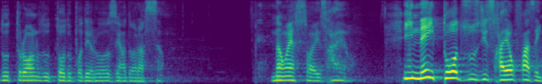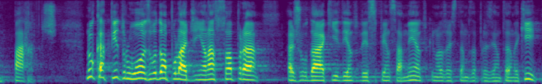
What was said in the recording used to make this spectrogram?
do trono do Todo-Poderoso em adoração não é só Israel. E nem todos os de Israel fazem parte. No capítulo 11, vou dar uma puladinha lá só para ajudar aqui dentro desse pensamento que nós já estamos apresentando aqui.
